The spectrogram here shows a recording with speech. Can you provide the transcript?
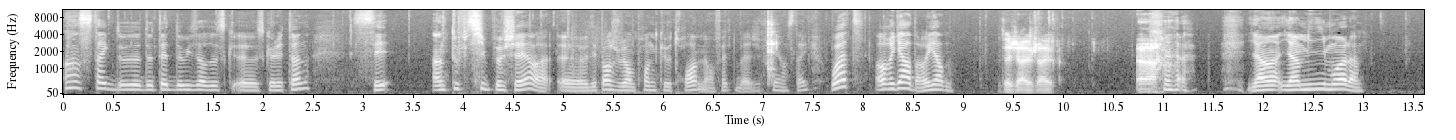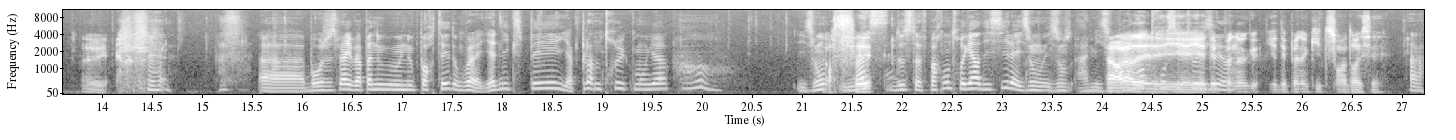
un stack de, de têtes de Wizard de euh, Skeleton. C'est un tout petit peu cher. Euh, au départ, je vais en prendre que 3, mais en fait, bah, j'ai pris un stack. What? Oh, regarde, regarde. Attends, j'arrive, j'arrive. Ah, Il y, a un- il y a un mini-moi là. ah oui. Euh, bon, j'espère qu'il va pas nous, nous porter. Donc voilà, il y a de l'XP, il y a plein de trucs, mon gars. Oh ils ont Parfait. masse de stuff. Par contre, regarde ici, là, ils ont, ils ont, ah mais ils ont trop il y, il y hein. il y a des panneaux qui te sont adressés. Ah,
